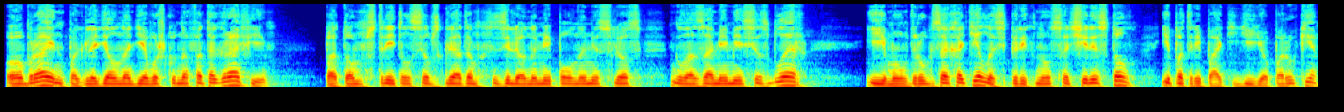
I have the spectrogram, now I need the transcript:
О'Брайен поглядел на девушку на фотографии, потом встретился взглядом с зелеными полными слез глазами миссис Блэр и ему вдруг захотелось перекнуться через стол и потрепать ее по руке.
